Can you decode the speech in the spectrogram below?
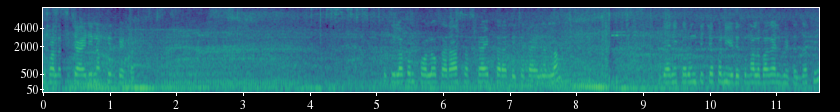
तुम्हाला तिची आय डी नक्कीच भेटेल. तर तिला पण फॉलो करा सबस्क्राईब करा तिच्या चॅनलला जेणेकरून तिचे पण व्हिडिओ तुम्हाला बघायला भेटत जातील.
